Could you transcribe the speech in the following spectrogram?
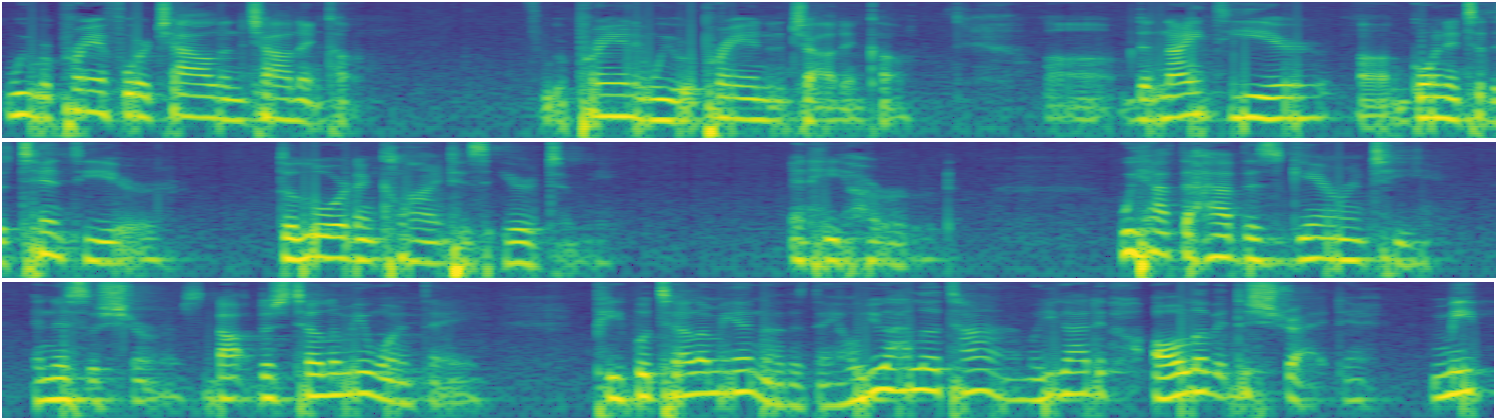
we were praying for a child and the child didn't come. We were praying and we were praying and the child didn't come. Um, the ninth year, um, going into the tenth year, the Lord inclined His ear to me and he heard. We have to have this guarantee and this assurance. Doctors telling me one thing, people telling me another thing. Oh, you got a little time. Oh, you got all of it distracting. Me,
